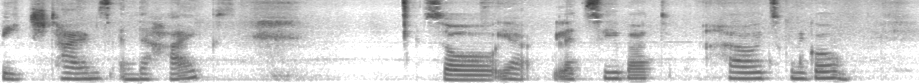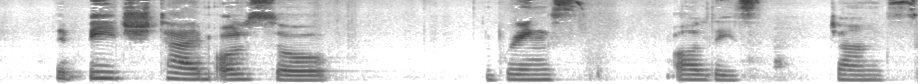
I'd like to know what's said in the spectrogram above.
beach times and the hikes. So yeah, let's see about how it's gonna go. The beach time also brings all these junks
